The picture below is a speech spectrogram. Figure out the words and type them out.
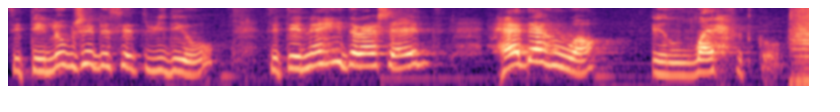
C'était l'objet de cette vidéo. C'était Nahid Rachid. هذا هو الله يحفظكم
